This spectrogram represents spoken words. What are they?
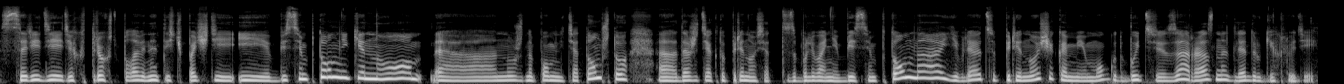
среди этих трех с половиной тысяч почти и без бессимптомники, но э, нужно помнить о том, что э, даже те, кто переносят заболевание бессимптомно, являются переносчиками и могут быть заразны для других людей.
